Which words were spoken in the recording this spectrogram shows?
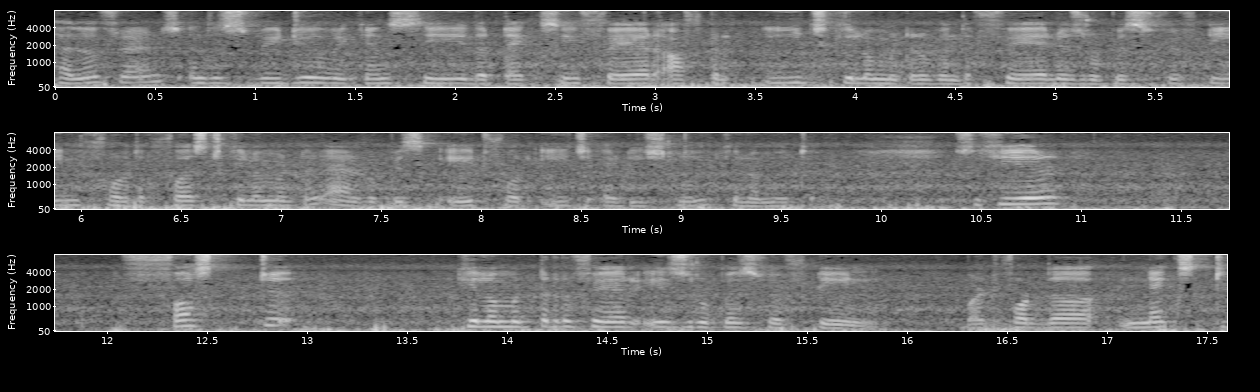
students in this video we can see the taxi fare after each kilometer when the fare is rupees 15 for the first kilometer and rupees 8 for each additional kilometer. So here first kilometer fare is rupees 15 but for the next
